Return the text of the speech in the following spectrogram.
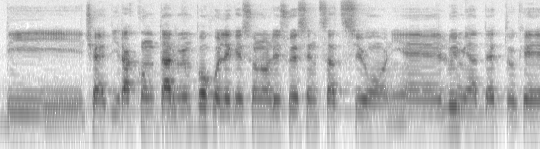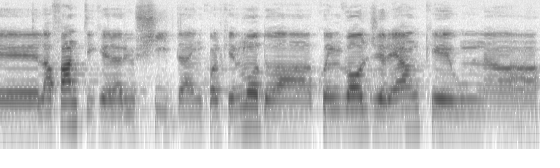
di, cioè, di, raccontarmi un po' quelle che sono le sue sensazioni. E lui mi ha detto che la Fantic era riuscita in qualche modo a coinvolgere anche una,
